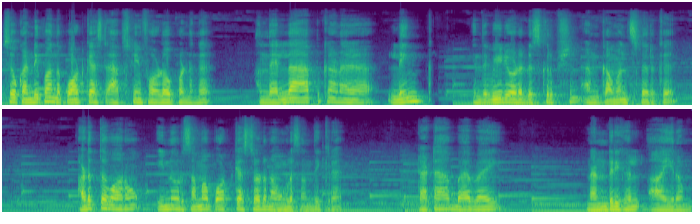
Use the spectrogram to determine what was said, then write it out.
ஸோ கண்டிப்பாக அந்த பாட்காஸ்ட் ஆப்ஸ்லையும் ஃபாலோ பண்ணுங்கள் அந்த எல்லா ஆப்புக்கான லிங்க் இந்த வீடியோட டிஸ்கிரிப்ஷன் அண்ட் கமெண்ட்ஸில் இருக்குது அடுத்த வாரம் இன்னொரு செம்ம பாட்காஸ்ட்டோடு நான் உங்களை சந்திக்கிறேன். டட்டா பாய் நன்றிகள் ஆயிரம்.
